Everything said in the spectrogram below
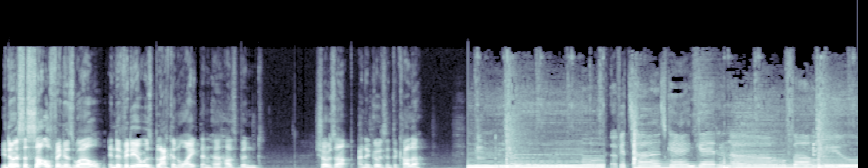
You know, it's a subtle thing as well. In the video, it was black and white, then her husband shows up and it goes into color. Of your touch, can't get enough of you.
